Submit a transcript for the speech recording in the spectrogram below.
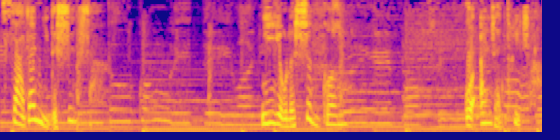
洒在你的身上，你有了圣光，我安然退场。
